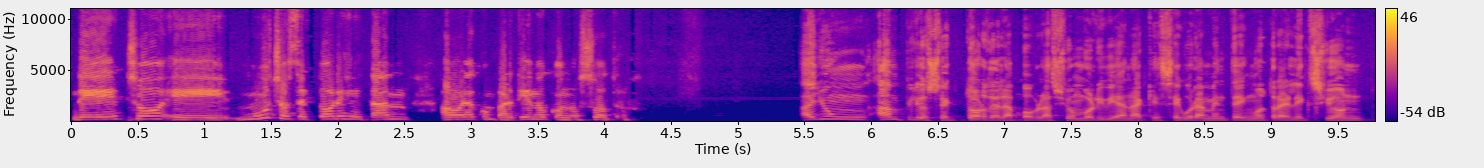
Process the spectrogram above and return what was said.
De hecho, eh, muchos sectores están ahora compartiendo con nosotros. Hay un amplio sector de la población boliviana que seguramente en otra elección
